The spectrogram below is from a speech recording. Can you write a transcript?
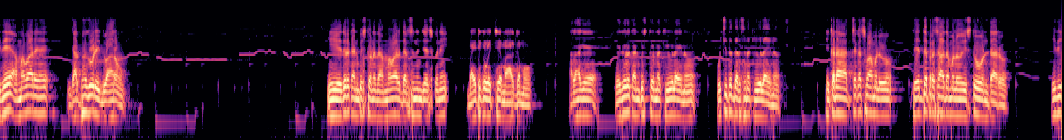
ఇదే అమ్మవారి గర్భగుడి ద్వారం. ఈ ఎదురు కనిపిస్తున్నది అమ్మవారి దర్శనం చేసుకుని బయటకు వచ్చే మార్గము. అలాగే ఎదురు కనిపిస్తున్న క్యూ లైను ఉచిత దర్శన క్యూ లైన్. ఇక్కడ అర్చక స్వాములు తీర్థ ప్రసాదములు ఇస్తూ ఉంటారు. ఇది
